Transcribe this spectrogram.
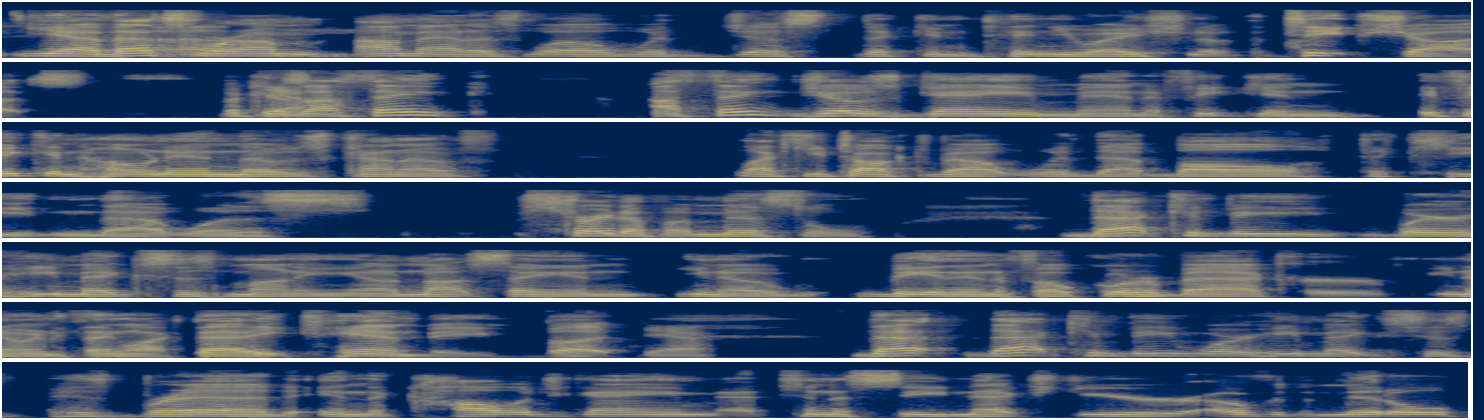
Yeah, that's where I'm I'm at as well with just the continuation of the deep shots because Yeah. I think I think Joe's game, man, if he can if he can hone in those kind of like you talked about with that ball to Keyton that was straight up a missile, that could be where he makes his money. And I'm not saying, you know, be an NFL quarterback or, you know, anything like that. He can be, but Yeah. That that can be where he makes his his bread in the college game at Tennessee next year over the middle.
